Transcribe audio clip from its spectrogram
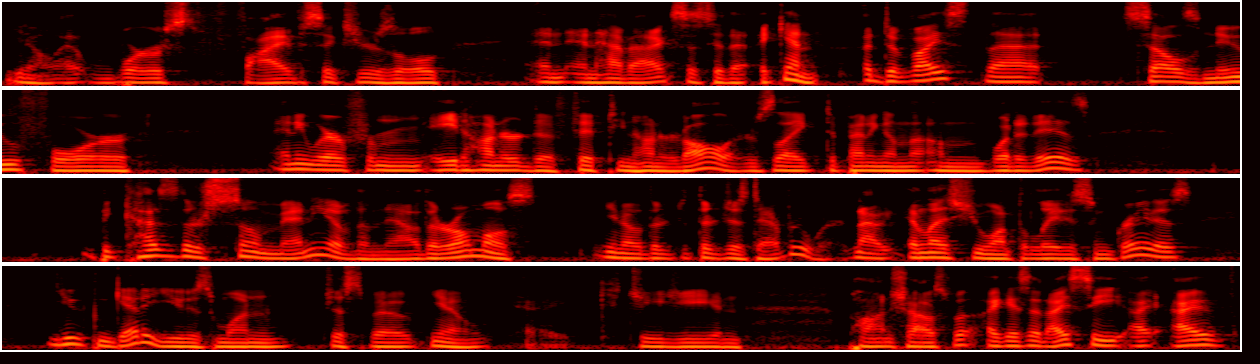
you know at worst five six years old and and have access to that. Again a device that sells new for anywhere from 800 to 1500 dollars like depending on the on what it is because there's so many of them now they're almost you know they're they're just everywhere. Now unless you want the latest and greatest you can get a used one just about you know Kijiji and pawn shops. But like I said I see I, I've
